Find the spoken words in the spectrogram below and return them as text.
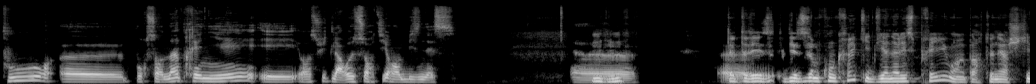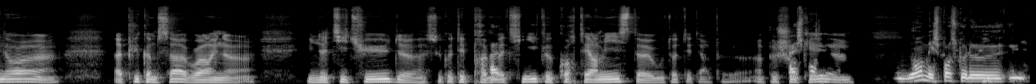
pour, euh, pour s'en imprégner et ensuite la ressortir en business. Euh, mmh Tu as, des, des, exemples concrets qui te viennent à l'esprit où un partenaire chinois euh, a pu comme ça avoir une, une attitude, euh, ce côté pragmatique, court-termiste, où toi tu étais un peu, un peu ah, choqué Non, mais je pense que le, une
